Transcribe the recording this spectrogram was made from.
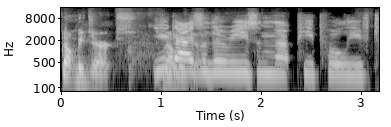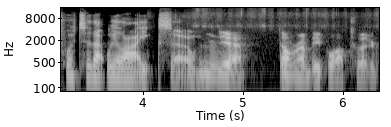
don't be jerks. You Don't be guys are the reason that people leave Twitter that we like, so yeah. Don't run people off Twitter.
